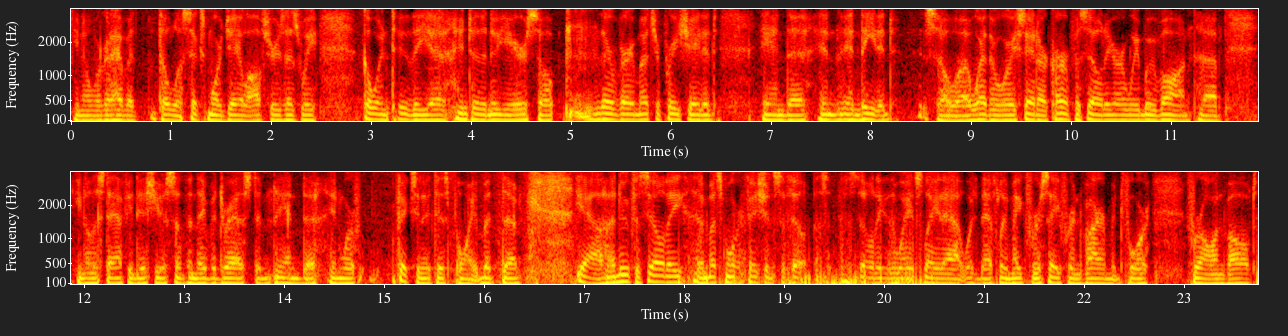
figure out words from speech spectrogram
you know, we're going to have a total of six more jail officers as we go into the uh, into the new year. So they're very much appreciated and uh, and, and needed. So uh, whether we stay at our current facility or we move on, uh, you know, the staffing issue is something they've addressed and and uh, and we're fixing it at this point. But uh, yeah, a new facility, a much more efficient facility, the way it's laid out, would definitely make for a safer environment for for all involved.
